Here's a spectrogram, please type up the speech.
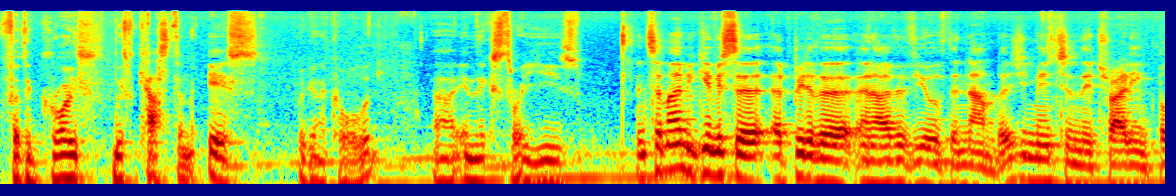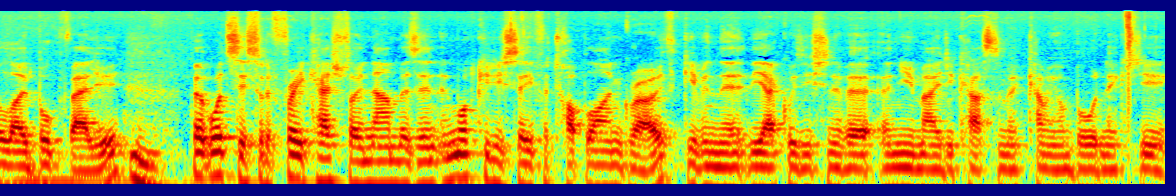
for the growth with Custom S, we're going to call it, uh, in the next three years. And so maybe give us a, a bit of a, an overview of the numbers. You mentioned they're trading below book value, but what's their sort of free cash flow numbers and, and what could you see for top line growth given the, the acquisition of a, a new major customer coming on board next year?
